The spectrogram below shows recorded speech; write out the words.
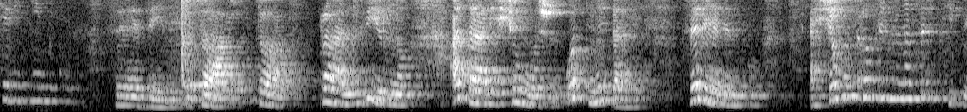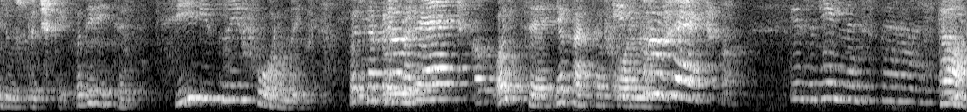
Серединку. Серединку. Так, так, правильно, вірно. А далі що можемо? От ми далі. Серединку. А з чого зроблені у нас ось ці пелюсточки? Подивіться, всі різної форми. Ось, наприклад, ось це, яка це форма? кружечко. Із вільної спиралі. Так,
